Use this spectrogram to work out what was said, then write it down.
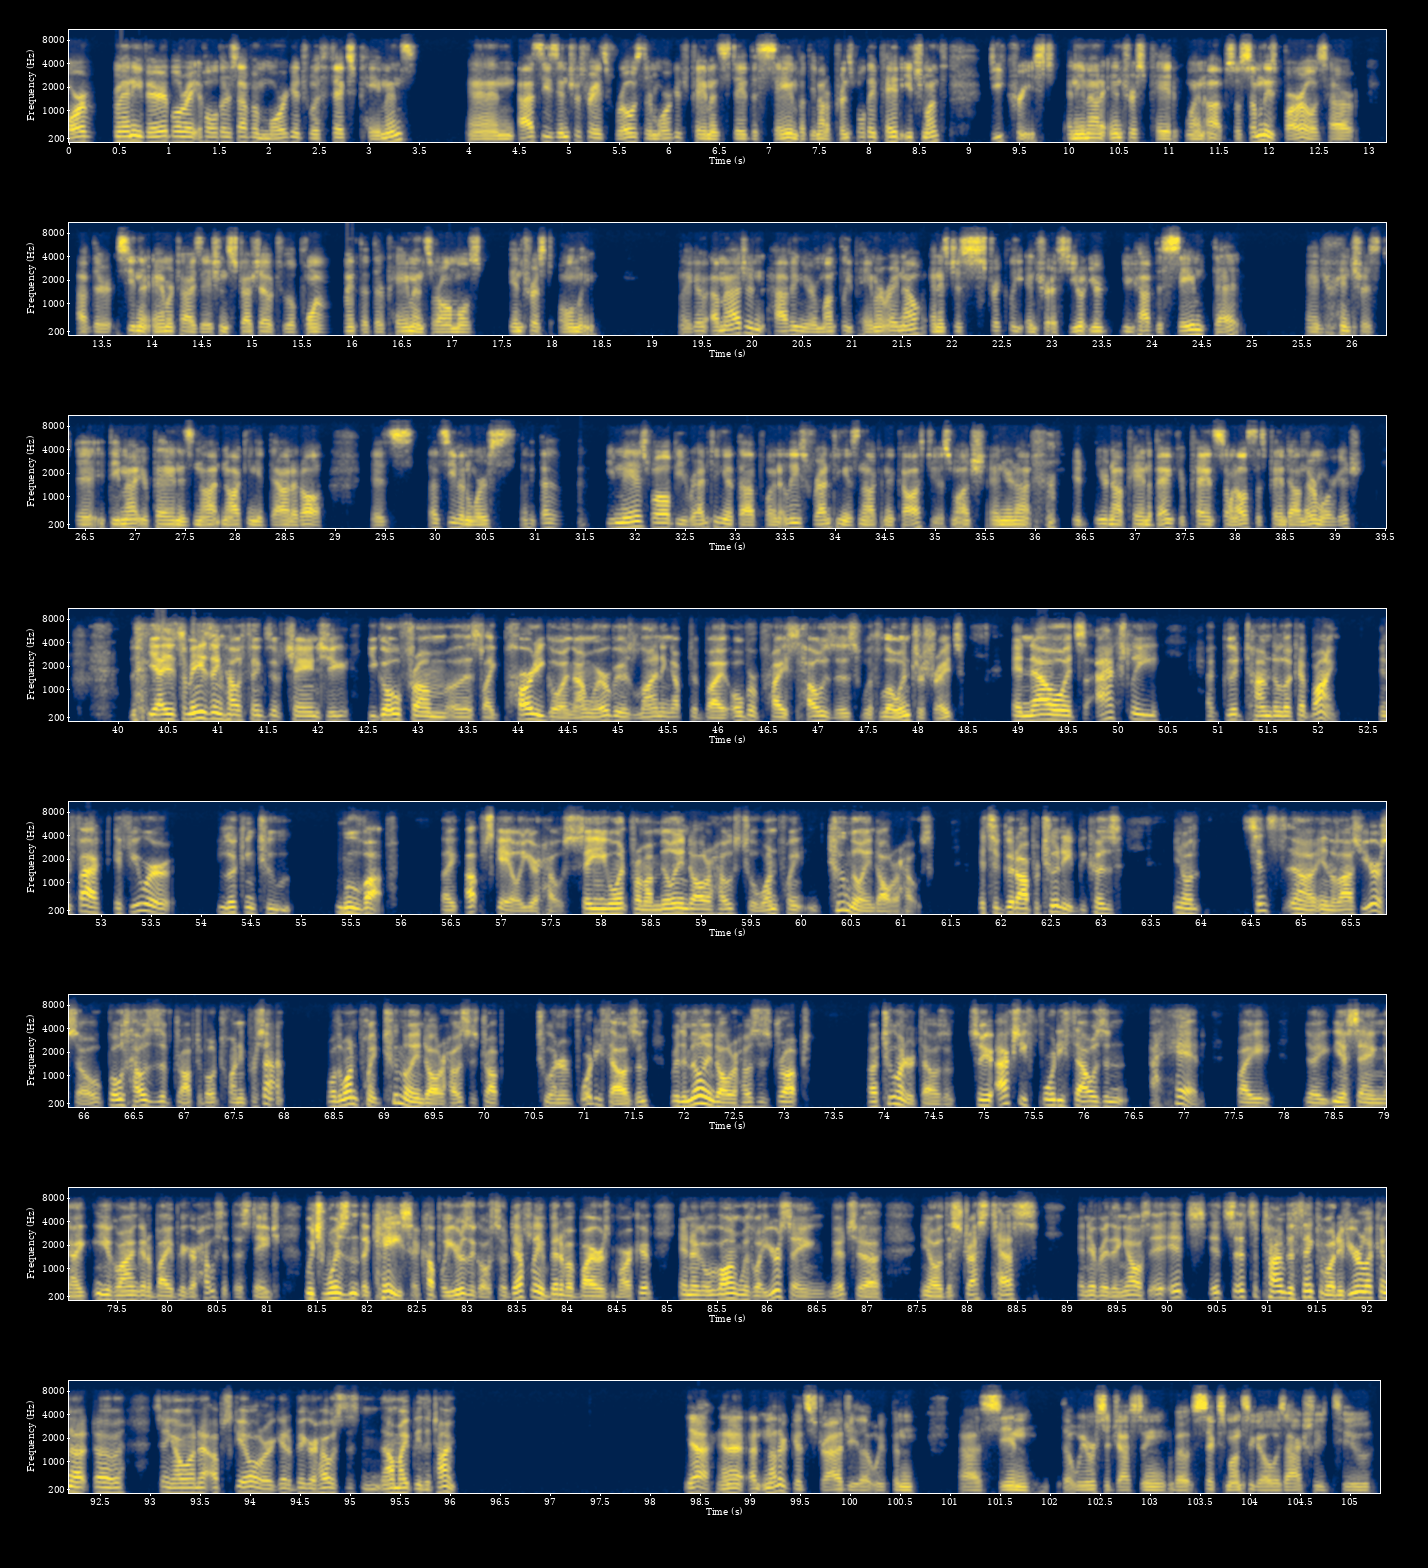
or many variable rate holders have a mortgage with fixed payments. And as these interest rates rose, their mortgage payments stayed the same, but the amount of principal they paid each month decreased and the amount of interest paid went up. So some of these borrowers have, have their seen their amortization stretch out to a point that their payments are almost interest only. Like imagine having your monthly payment right now and it's just strictly interest. You you you have the same debt and your interest, it, the amount you're paying is not knocking it down at all. It's that's even worse. Like that you may as well be renting at that point. At least renting is not going to cost you as much, and you're not you're, you're not paying the bank. You're paying someone else that's paying down their mortgage. yeah, it's amazing how things have changed. You you go from uh, this like party going on where everybody was lining up to buy overpriced houses with low interest rates, and now it's actually a good time to look at buying. In fact, if you were looking to move up, like upscale your house, say you went from a million dollar house to a 1.2 million dollar house, it's a good opportunity because, you know, since uh, in the last year or so, both houses have dropped about 20%. Well, the 1.2 million dollar house has dropped 240,000, where the million dollar house has dropped uh, 200,000. So you're actually 40,000 ahead by uh, you know saying I, you know, I'm going to buy a bigger house at this stage, which wasn't the case a couple years ago. So definitely a bit of a buyer's market. And along with what you're saying, Mitch, uh, you know the stress tests and everything else, it, it's it's it's a time to think about. If you're looking at uh, saying I want to upscale or get a bigger house, this now might be the time. Yeah, and a, another good strategy that we've been uh, seeing that we were suggesting about six months ago was actually to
